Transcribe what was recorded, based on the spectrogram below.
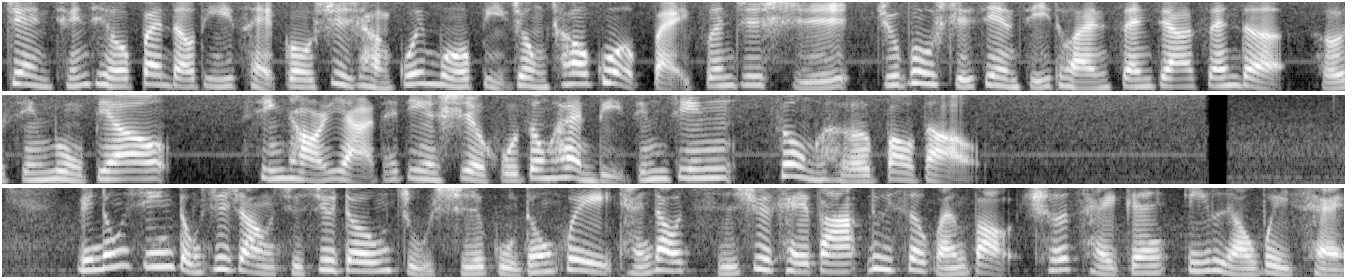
占全球半导体采购市场规模比重超过百分之十，逐步实现集团三加三的核心目标。新唐尔亚太电视胡宗汉、李晶晶综合报道。元东新董事长许旭东主持股东会，谈到持续开发绿色环保、车材跟医疗卫材。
